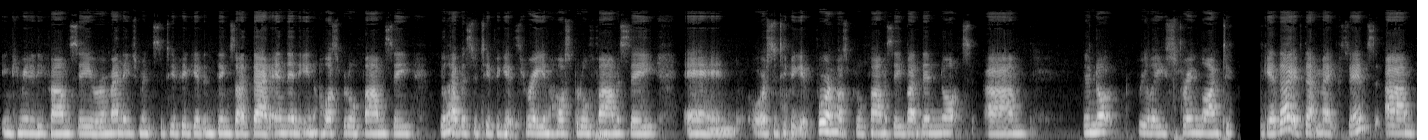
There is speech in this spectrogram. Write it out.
in community pharmacy or a management certificate and things like that. And then in hospital pharmacy, you'll have a certificate three in hospital pharmacy and or a certificate for a hospital pharmacy, but they're not um, they're not really streamlined together, if that makes sense. Um,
